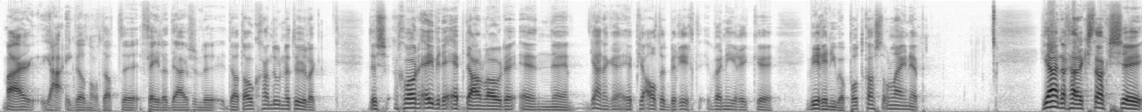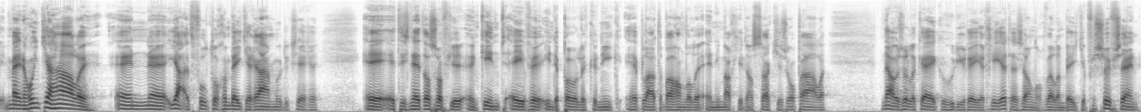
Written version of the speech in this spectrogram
Maar ja, ik wil nog dat uh, vele duizenden dat ook gaan doen natuurlijk. Dus gewoon even de app downloaden en ja, dan heb je altijd bericht wanneer ik uh, weer een nieuwe podcast online heb. Ja, dan ga ik straks mijn hondje halen. En ja, het voelt toch een beetje raar moet ik zeggen. het is net alsof je een kind even in de polykliniek hebt laten behandelen en die mag je dan straks ophalen. Nou, we zullen kijken hoe die reageert. Hij zal nog wel een beetje versuf zijn.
